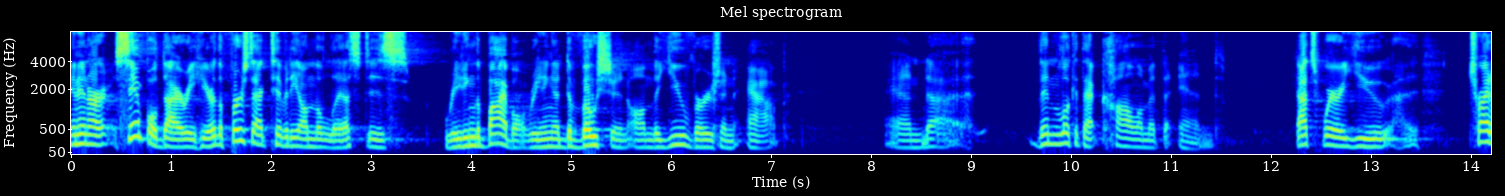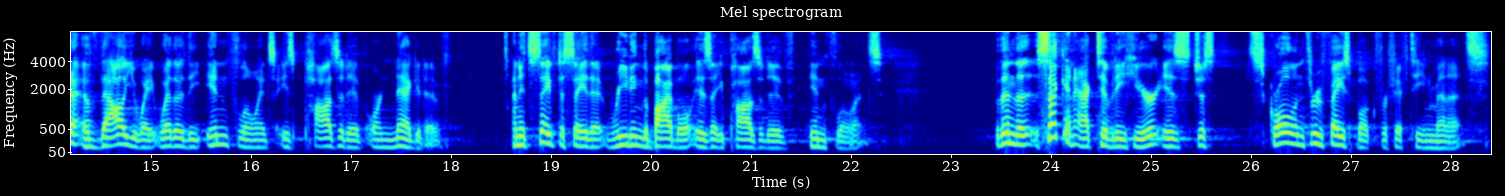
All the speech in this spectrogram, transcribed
And in our sample diary here, the first activity on the list is reading the Bible, reading a devotion on the YouVersion app. And uh, then look at that column at the end. That's where you uh, try to evaluate whether the influence is positive or negative. And it's safe to say that reading the Bible is a positive influence. But then the second activity here is just scrolling through Facebook for 15 minutes.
